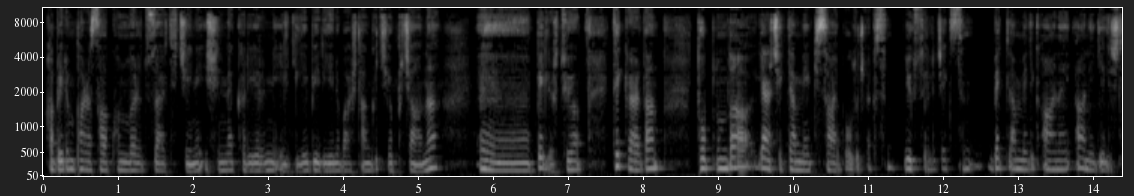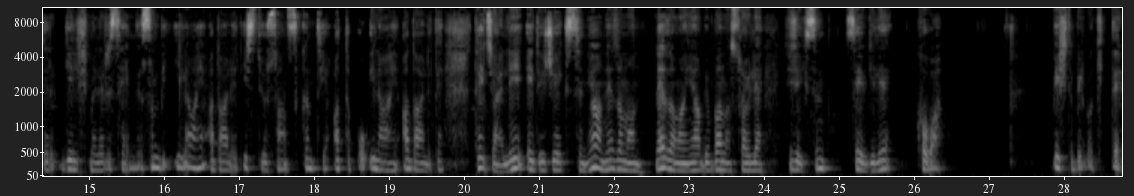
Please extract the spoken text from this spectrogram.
Haberin parasal konuları düzelteceğini, işinle kariyerinle ilgili bir yeni başlangıç yapacağını eee, belirtiyor. Tekrardan Toplumda gerçekten mevki sahibi olacaksın. Yükseleceksin. Beklenmedik ani, ani gelişleri, gelişmeleri sevmiyorsun. Bir ilahi adalet istiyorsan sıkıntıya atıp o ilahi adalete tecelli edeceksin. Ya ne zaman ne zaman ya bir bana söyle diyeceksin sevgili kova. Beşte bir vakitte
